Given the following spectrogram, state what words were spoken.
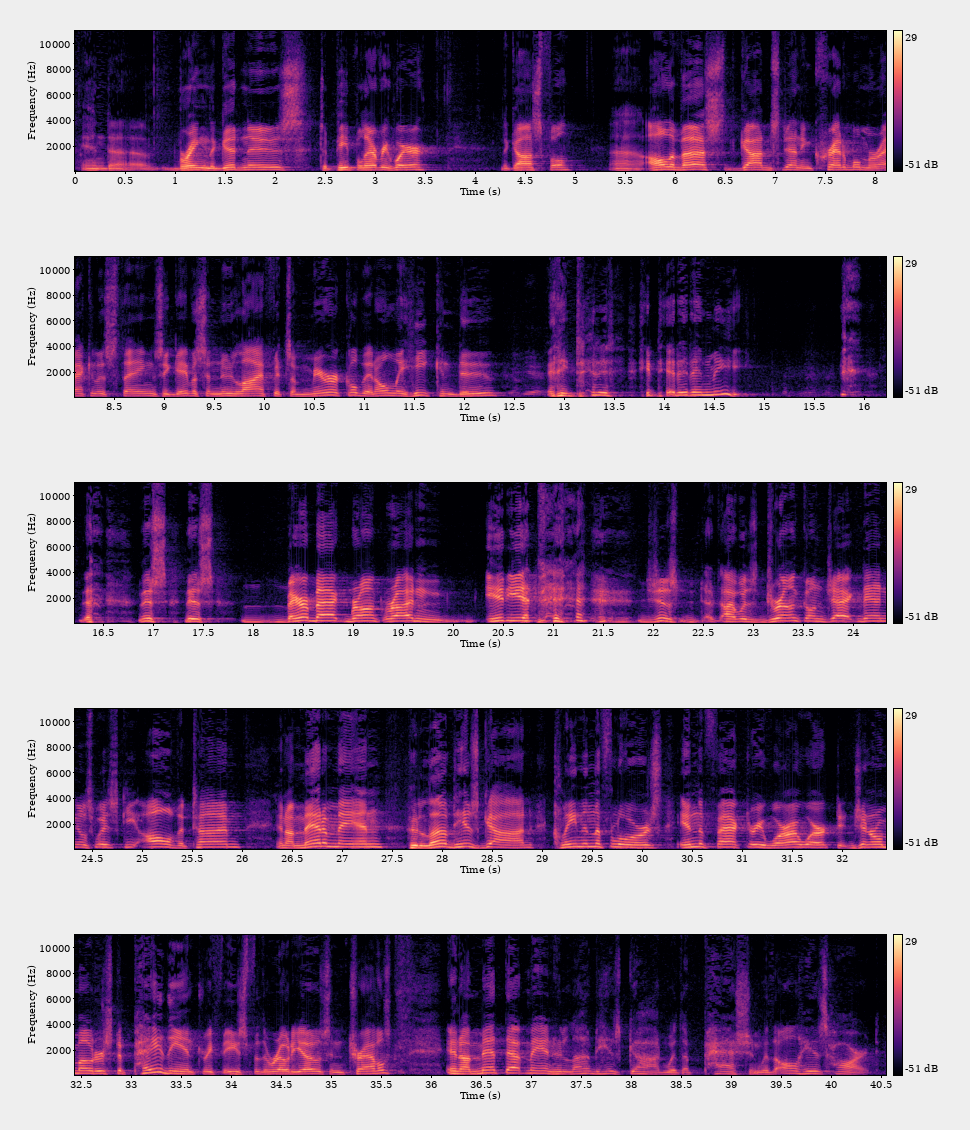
and uh, bring the good news to people everywhere, the gospel. Uh, all of us, God's done incredible, miraculous things. He gave us a new life. It's a miracle that only He can do, and He did it. He did it in me. this this bareback bronc riding idiot. Just, I was drunk on Jack Daniels whiskey all the time. And I met a man who loved his God, cleaning the floors in the factory where I worked at General Motors to pay the entry fees for the rodeos and travels. And I met that man who loved his God with a passion, with all his heart.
